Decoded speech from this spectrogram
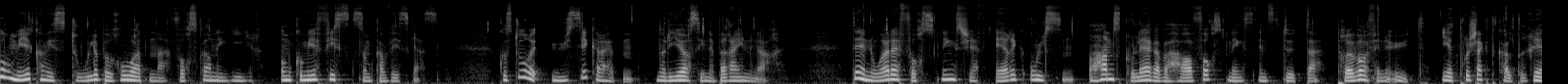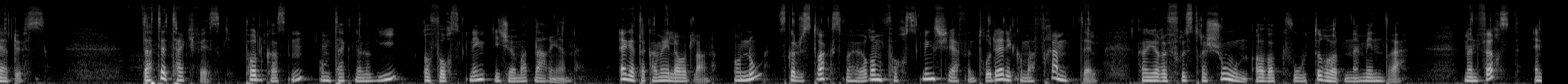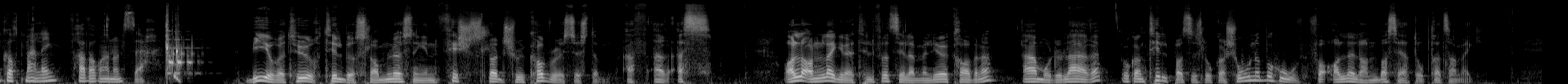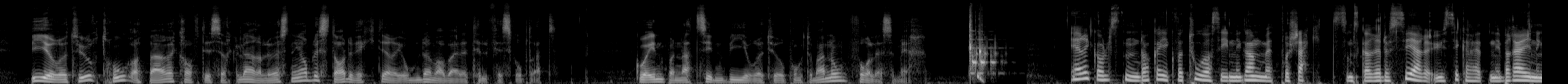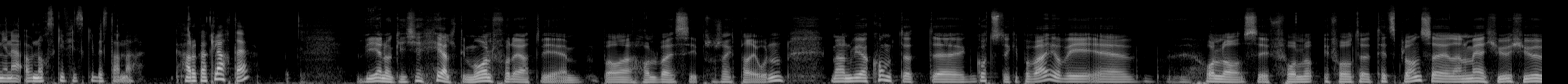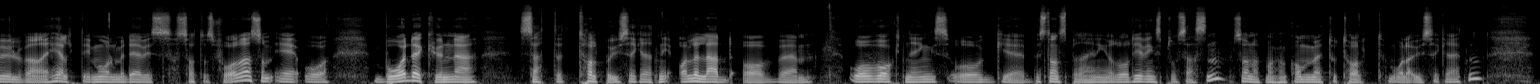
Hvor mye kan vi stole på rådene forskerne gir om hvor mye fisk som kan fiskes? Hvor stor er usikkerheten når de gjør sine beregninger? Det er noe av det forskningssjef Erik Olsen og hans kollegaer ved Havforskningsinstituttet prøver å finne ut i et prosjekt kalt Redus. Dette er Tekfisk, podkasten om teknologi og forskning i sjømatnæringen. Jeg heter Camilla Odland, og nå skal du straks få høre om forskningssjefen tror det de kommer frem til kan gjøre frustrasjon over kvoterådene mindre. Men først en kort melding fra vår annonsør. Bioretur tilbyr slamløsningen Fish Sludge Recovery System, FRS. Alle anleggene tilfredsstiller miljøkravene, er modulære og kan tilpasses lokasjon og behov for alle landbaserte oppdrettsanlegg. Bioretur tror at bærekraftige sirkulære løsninger blir stadig viktigere i omdømmearbeidet til fiskeoppdrett. Gå inn på nettsiden bioretur.no for å lese mer. Erik Olsen, dere gikk for to år siden i gang med et prosjekt som skal redusere usikkerheten i beregningene av norske fiskebestander. Har dere klart det? Vi er nok ikke helt i mål, for det at vi er bare halvveis i prosjektperioden. Men vi har kommet et uh, godt stykke på vei, og vi uh, holder oss i, for, i, forhold til tidsplanen. Så jeg regner med 2020 vil være helt i mål med det vi satte oss for, som er å både kunne sette tall på usikkerheten i alle ledd av um, overvåknings- og uh, bestandsberegning og rådgivningsprosessen, sånn at man kan komme med totalt mål av usikkerheten.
